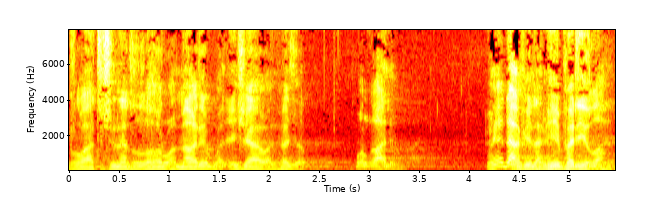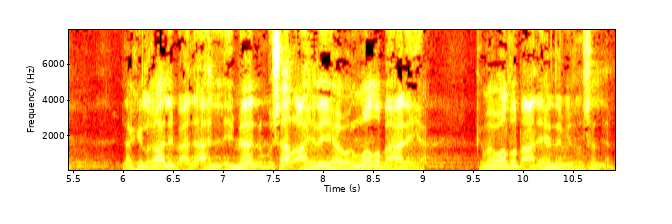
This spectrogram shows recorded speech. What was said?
رواتب سنة الظهر والمغرب والعشاء والفجر والغالب. وهي نافلة هي فريضة لكن الغالب على أهل الإيمان المسارعة إليها والمواظبة عليها كما واظب عليها النبي صلى الله عليه وسلم.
